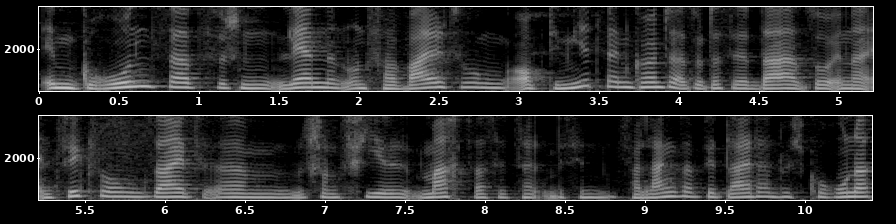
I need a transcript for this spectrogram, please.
im Grundsatz zwischen Lernenden und Verwaltung optimiert werden könnte. Also dass ihr da so in der Entwicklung seid, ähm, schon viel macht, was jetzt halt ein bisschen verlangsamt wird, leider durch Corona.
